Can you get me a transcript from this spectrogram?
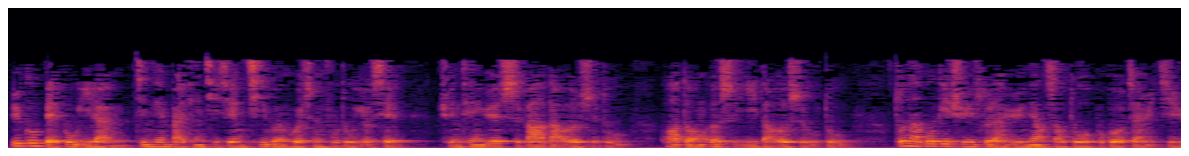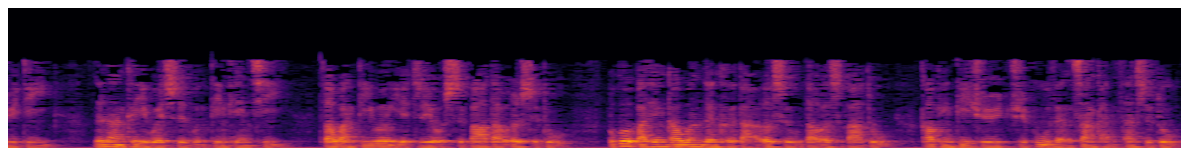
预估北部宜兰今天白天期间气温回升幅度有限。全天约十八到二十度，花东二十一到二十五度。中南部地区虽然云量稍多，不过降雨几率低，仍然可以维持稳定天气。早晚低温也只有十八到二十度，不过白天高温仍可达二十五到二十八度。高屏地区局部仍上看三十度，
